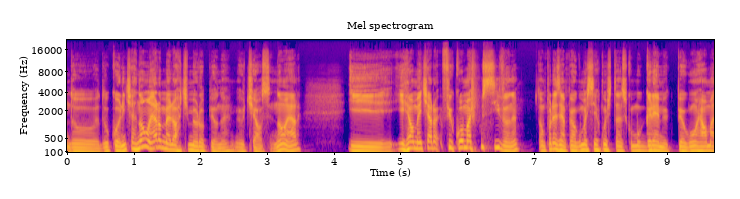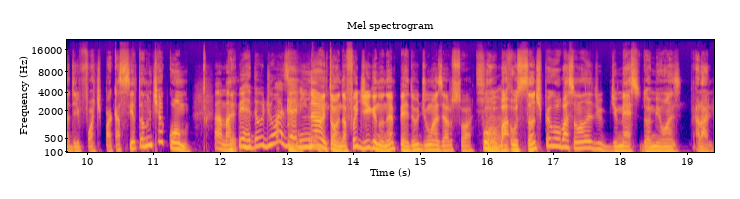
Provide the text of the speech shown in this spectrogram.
do, do Corinthians não era o melhor time europeu, né? O Chelsea, não era. E, e realmente era, ficou mais possível, né? Então, por exemplo, em algumas circunstâncias, como o Grêmio, que pegou um Real Madrid forte pra caceta, não tinha como. Ah, mas é... perdeu de 1 a 0 Não, então, ainda foi digno, né? Perdeu de 1 a 0 só. Porra, o, o, Santos pegou o Barcelona de, de Messi, 2011. Caralho.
